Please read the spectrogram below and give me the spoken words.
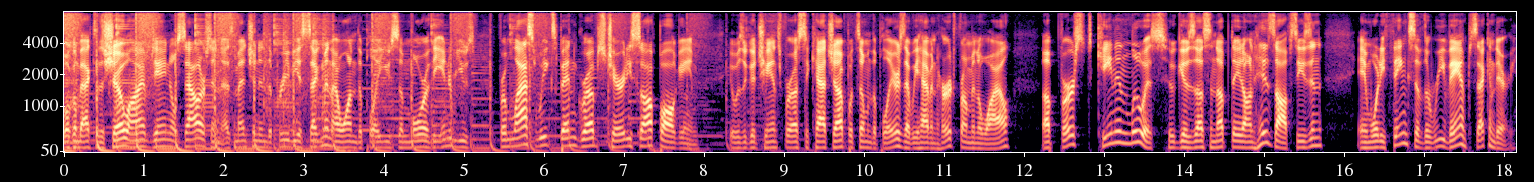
Welcome back to the show. I'm Daniel Salerson. As mentioned in the previous segment, I wanted to play you some more of the interviews from last week's Ben Grubbs charity softball game. It was a good chance for us to catch up with some of the players that we haven't heard from in a while. Up first, Keenan Lewis, who gives us an update on his offseason and what he thinks of the revamped secondary.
